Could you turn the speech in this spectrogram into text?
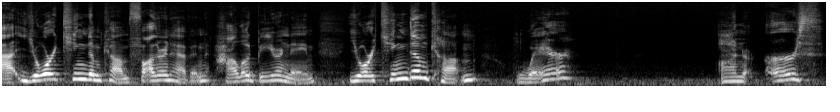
uh, Your kingdom come, Father in heaven, hallowed be your name. Your kingdom come where? On earth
